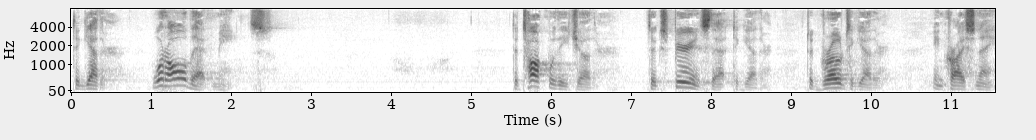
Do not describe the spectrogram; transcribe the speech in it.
together. What all that means. To talk with each other, to experience that together, to grow together in Christ's name.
